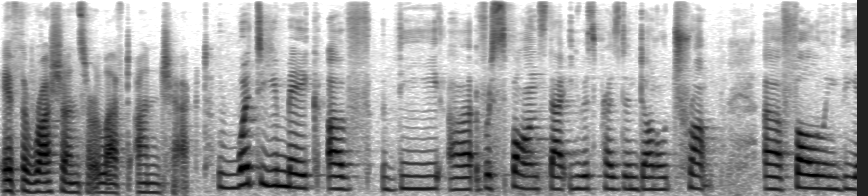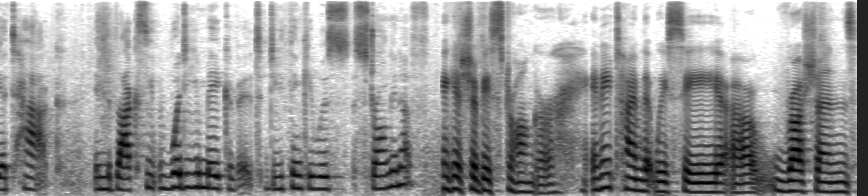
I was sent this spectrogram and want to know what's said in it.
if the Russians are left unchecked. What do you make of the uh, response that U.S. President Donald Trump uh, following the attack? In the Black Sea. What do you make of it? Do you think it was strong enough? I think it should be stronger. Anytime that we see uh, Russians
